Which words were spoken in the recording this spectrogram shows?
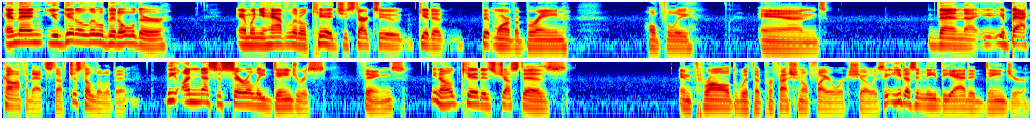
And then you get a little bit older, and when you have little kids, you start to get a bit more of a brain, hopefully. And then uh, you back off of that stuff just a little bit. The unnecessarily dangerous things, you know, kid is just as enthralled with a professional fireworks show as he doesn't need the added danger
